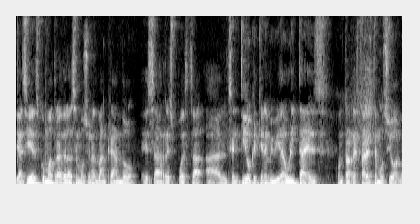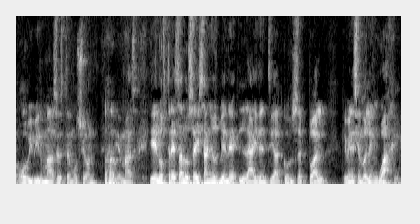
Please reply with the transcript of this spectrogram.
Y así es como a través de las emociones van creando esa respuesta al sentido que tiene mi vida ahorita es contrarrestar esta emoción o vivir más esta emoción Ajá. y demás. Y de los 3 a los 6 años viene la identidad conceptual que viene siendo el lenguaje.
